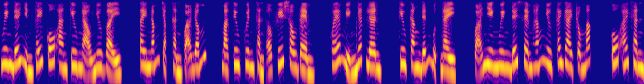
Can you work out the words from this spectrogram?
nguyên đế nhìn thấy cố an kiêu ngạo như vậy, tay nắm chặt thành quả đấm, mà tiêu khuyên thành ở phía sau rèm, khóe miệng nhếch lên, kiêu căng đến mực này, quả nhiên nguyên đế xem hắn như cái gai trong mắt, cố ái khanh,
